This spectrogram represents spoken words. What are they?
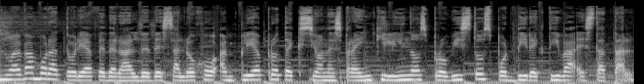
Nueva moratoria federal de desalojo amplía protecciones para inquilinos provistos por directiva estatal.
